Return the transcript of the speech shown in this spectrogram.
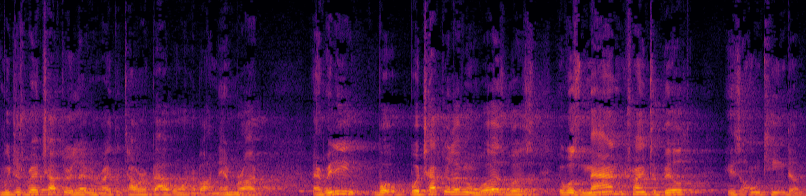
we just read chapter 11, right? The Tower of Babel and about Nimrod. And really, what, what chapter 11 was, was it was man trying to build his own kingdom.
